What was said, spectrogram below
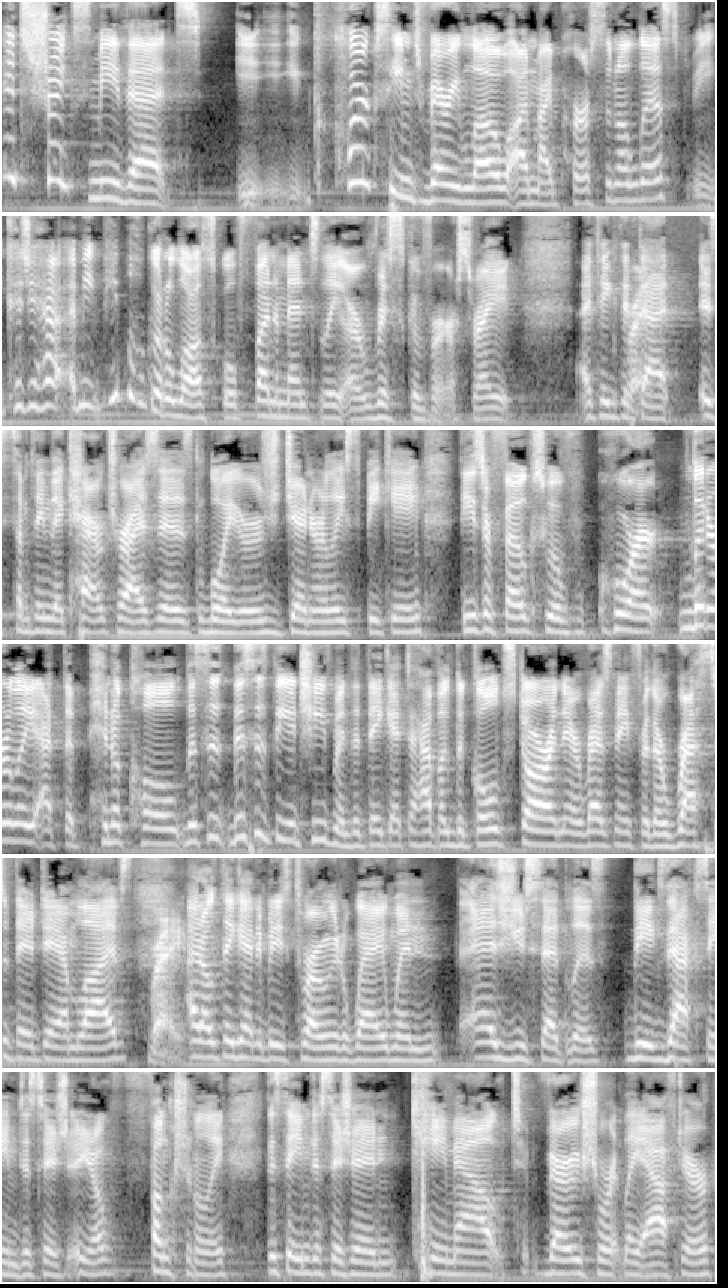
it strikes me that clerk seemed very low on my personal list because you have, I mean, people who go to law school fundamentally are risk averse, right? I think that Right. that is something that characterizes lawyers generally speaking. These are folks who have who are literally at the pinnacle. This is this is the achievement that they get to have like the gold star on their resume for the rest of their damn lives. Right. I don't think anybody's throwing it away when, as you said, Liz, the exact same decision, you know, functionally, the same decision came out very shortly after.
